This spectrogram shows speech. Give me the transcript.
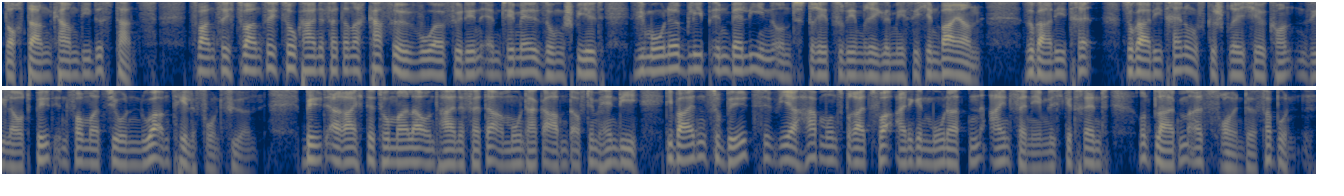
Doch dann kam die Distanz. 2020 zog Heinevetter nach Kassel, wo er für den MT Melsung spielt. Simone blieb in Berlin und dreht zudem regelmäßig in Bayern. Sogar die, Tre sogar die Trennungsgespräche konnten sie laut Bildinformationen nur am Telefon führen. Bild erreichte Tomala und Heinevetter am Montagabend auf dem Handy. Die beiden zu Bild, wir haben uns bereits vor einigen Monaten einvernehmlich getrennt und bleiben als Freunde verbunden.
